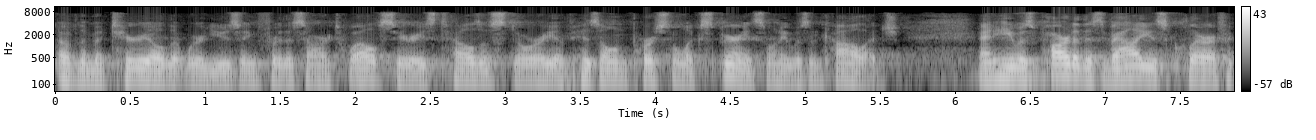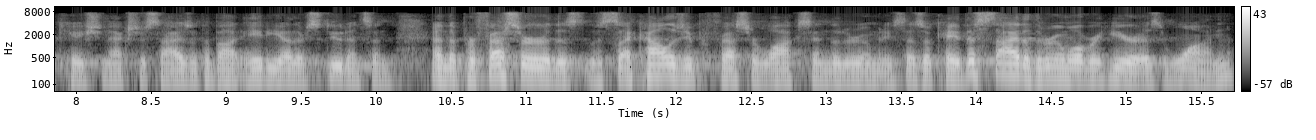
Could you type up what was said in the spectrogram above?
of the material that we're using for this R12 series, tells a story of his own personal experience when he was in college. And he was part of this values clarification exercise with about 80 other students. And, and the professor, the psychology professor walks into the room and he says, okay, this side of the room over here is one,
